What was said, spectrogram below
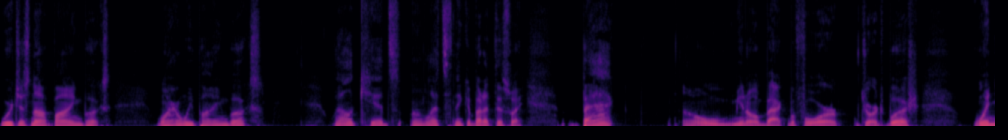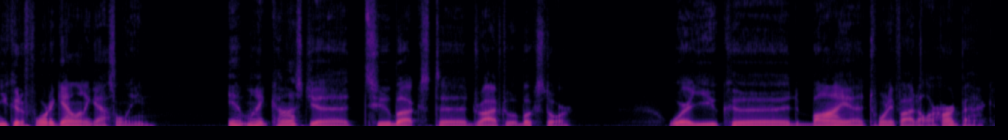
We're just not buying books. Why are we buying books? Well, kids, uh, let's think about it this way. Back oh, you know, back before George Bush, when you could afford a gallon of gasoline, it might cost you two bucks to drive to a bookstore where you could buy a $25 hardback.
